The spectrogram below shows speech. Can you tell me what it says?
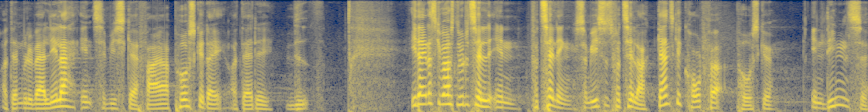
Og den vil være lilla, indtil vi skal fejre påskedag, og da er det hvid. I dag der skal vi også lytte til en fortælling, som Jesus fortæller ganske kort før påske. En lignelse.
